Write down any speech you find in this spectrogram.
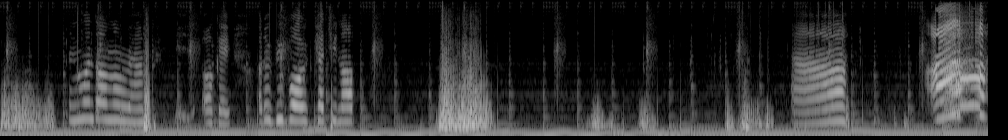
And went on a rampage. Okay, other people are catching up. Ah! Ah!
